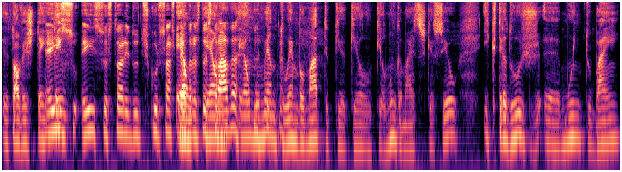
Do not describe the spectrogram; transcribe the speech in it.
Eh, talvez tenha. É, tem... Isso, é isso a história do discurso às pedras é um, da é estrada? Um, é um momento emblemático que, que, ele, que ele nunca mais se esqueceu e que traduz uh, muito bem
